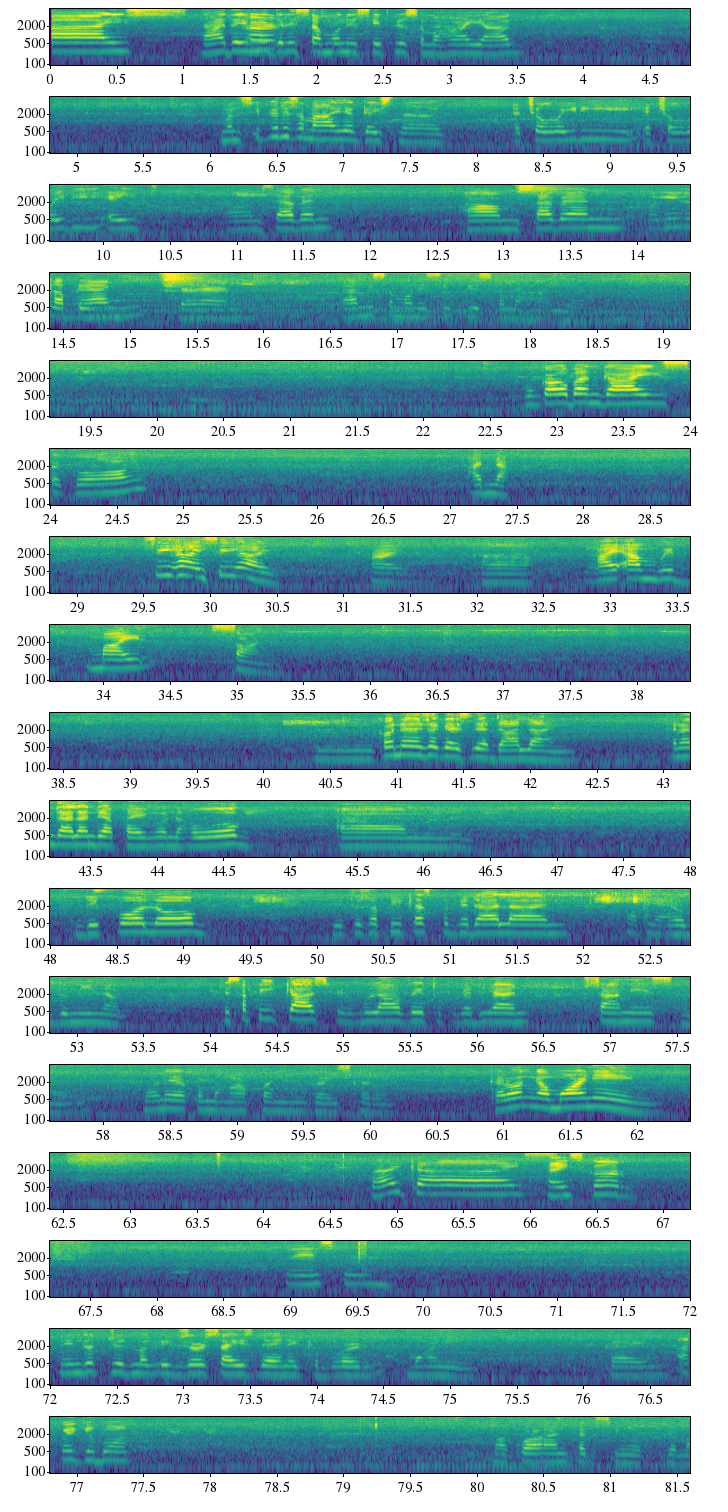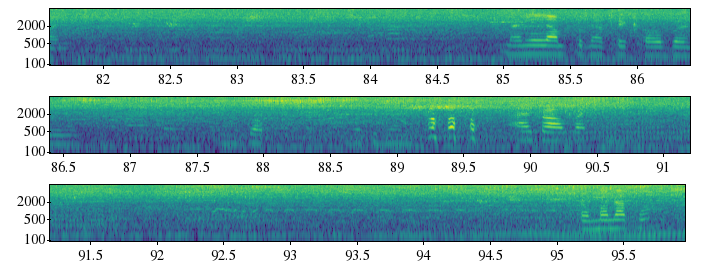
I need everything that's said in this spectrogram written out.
Guys, naday mi diri sa munisipyo sa Mahayag. Munisipyo ni sa Mahayag guys na Etchelready, Etchelready 8 um 7 um 7 Kapin. Then kami sa munisipyo sa Mahayag. Kung kauban guys, akong anak. Say hi, say hi. Hi. Uh, I am with my son. Mm, kung na siya guys, diya dalan. Kanang dalan diya pahingon na og um, dipolog dito sa Pikas pagadalan og Duminag. Dito sa Pikas, Pagmulave, ito pagadian, Samis. Oh. Mo na ako mga nyo guys karon. Karon nga morning. Bye guys. High score. High score. Nindot jud mag-exercise dahil nagka-board mo nga ni. Kay Ako'y gabot. makuhaan tag singot gaman. Nanilang po na tayo kauban mo. Magwap. Ay, kabat. Tama na to.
